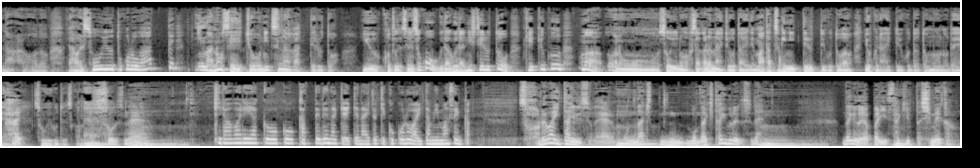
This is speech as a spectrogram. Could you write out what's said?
なるほど。やはりそういうところがあって、今の成長につながってると。いうことですね。そこをグダグダにしてると、結局、まあ、あのーそういうのが塞がらない状態で、また次に行ってるっていうことは良くないということだと思うので、はいそういうことですかね。そうですね。嫌われ役をこう買って出なきゃいけない時心は痛みませんか？それは痛いですよね。もう泣き、うんもう泣きたいぐらいですね。だけどやっぱりさっき言った使命感、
